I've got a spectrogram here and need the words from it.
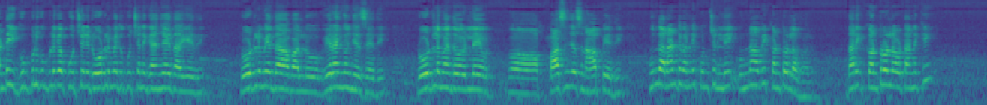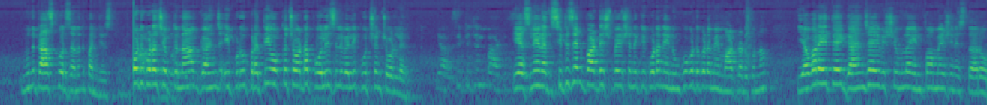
అంటే ఈ గుంపులు గుంపులుగా కూర్చొని రోడ్ల మీద కూర్చొని గంజాయి తాగేది రోడ్ల మీద వాళ్ళు వీరంగం చేసేది రోడ్ల మీద వెళ్ళే పాసింజర్స్ని ఆపేది ముందు అలాంటివన్నీ కొంచెం లీ ఉన్నవి కంట్రోల్ అవ్వాలి. దానికి కంట్రోల్ అవ్వడానికి ముందు టాస్క్ ఫోర్స్ అనేది పనిచేస్తుంది. ఇంకోటి కూడా చెప్తున్నా గంజ ఇప్పుడు ప్రతి ఒక్క చోట పోలీసులు వెళ్ళి కూర్చొని చూడలేరు. ఎస్ నేను అది సిటిజన్ పార్టిసిపేషన్కి కూడా నేను ఇంకొకటి కూడా మేము మాట్లాడుకున్నాం. ఎవరైతే గంజాయి విషయంలో ఇన్ఫర్మేషన్ ఇస్తారో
